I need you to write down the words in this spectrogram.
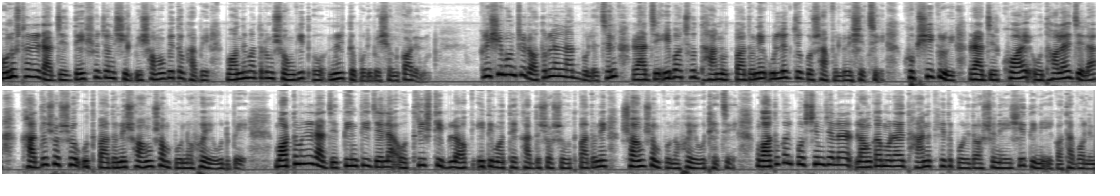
অনুষ্ঠানে রাজ্যের দেড়শো জন শিল্পী সমবেতভাবে বন্দে মাতরম সংগীত ও নৃত্য পরিবেশন করেন। কৃষিমন্ত্রী রতনলাল নাথ বলেছেন, রাজ্যে এবছর ধান উৎপাদনে উল্লেখযোগ্য সাফল্য এসেছে। খুব শীঘ্রই রাজ্যের খোয়াই ও ধলাই জেলা খাদ্যশস্য উৎপাদনে স্বয়ংসম্পূর্ণ হয়ে উঠবে। বর্তমানে রাজ্যে তিনটি জেলা ও ত্রিশটি ব্লক ইতিমধ্যে খাদ্যশস্য উৎপাদনে স্বয়ংসম্পূর্ণ হয়ে উঠেছে। গতকাল পশ্চিম জেলার লঙ্কামোড়ায় ধান ক্ষেত পরিদর্শনে এসে তিনি একথা বলেন।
